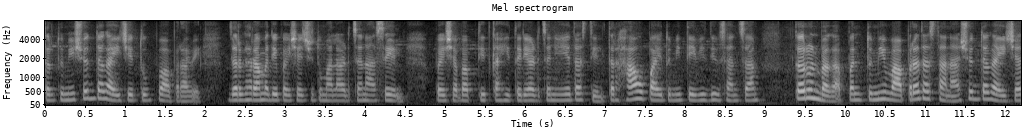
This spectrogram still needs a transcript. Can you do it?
तर तुम्ही शुद्ध गाईचे तूप वापरावे. जर घरामध्ये पैशाची तुम्हाला अडचण असेल पैशाबाबतीत काहीतरी अडचणी येत असतील तर हा उपाय तुम्ही तेवीस दिवसांचा करून बघा. पण तुम्ही वापरत असताना शुद्ध गाईच्या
